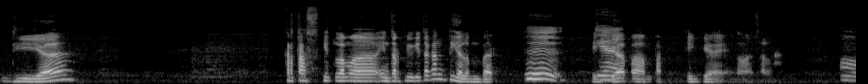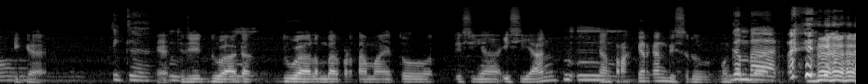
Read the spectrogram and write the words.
dia kertas kita lama interview kita kan tiga lembar Hmm. Tiga Iya. apa empat tiga ya kalau nggak salah Oh. Tiga. Tiga. ya Hmm. jadi dua ada dua lembar pertama itu isinya isian Mm-mm. yang terakhir kan disuruh gambar. menggambar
